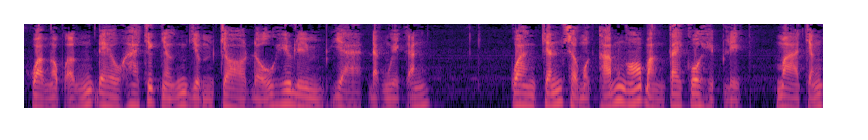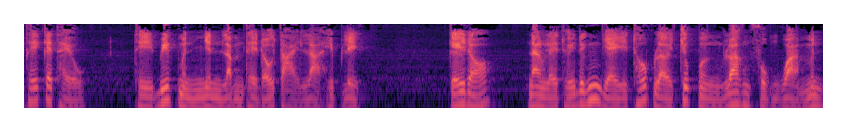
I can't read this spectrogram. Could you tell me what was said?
hoàng ngọc ẩn đeo hai chiếc nhẫn giùm cho đỗ hiếu liêm và đặng nguyệt ánh, quan chánh sợ mật thám ngó bàn tay cô hiệp liệt mà chẳng thấy cái thẹo, thì biết mình nhìn lầm thầy đổi tài là hiệp liệt. Kế đó, nàng lệ thủy đứng dậy thốt lời chúc mừng loan phụng hòa minh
